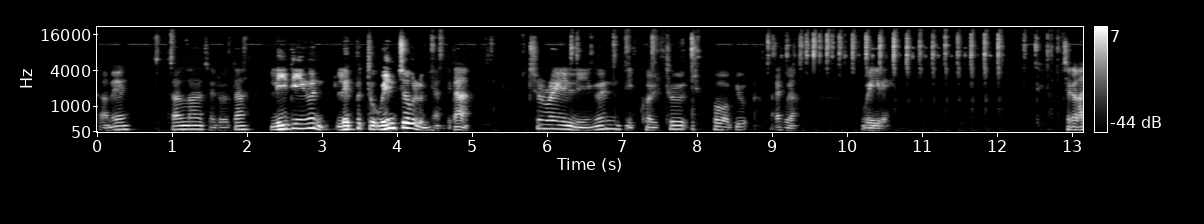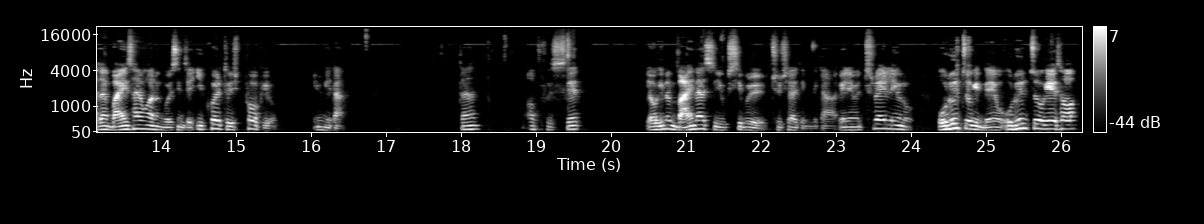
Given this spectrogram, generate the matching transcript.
그 다음에 달러 제로다 리딩은 레프트 왼쪽을 의미합니다. 트레일링은 equal to 슈퍼뷰 아이고야 왜 이래 제가 가장 많이 사용하는 것이 이제 equal to 슈퍼뷰입니다. 일단 offset 여기는 마이너스 60을 주셔야 됩니다. 왜냐면 트레일링은 오- 오른쪽인데요. 오른쪽에서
